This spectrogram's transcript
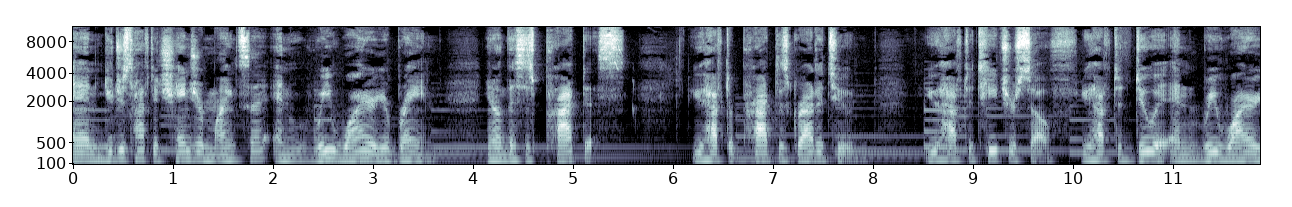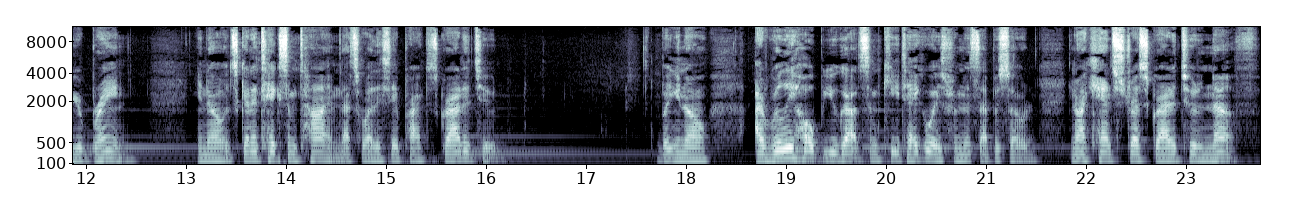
And you just have to change your mindset and rewire your brain. You know, this is practice. You have to practice gratitude. You have to teach yourself. You have to do it and rewire your brain. You know, it's going to take some time. That's why they say practice gratitude. But, you know, I really hope you got some key takeaways from this episode. You know, I can't stress gratitude enough.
